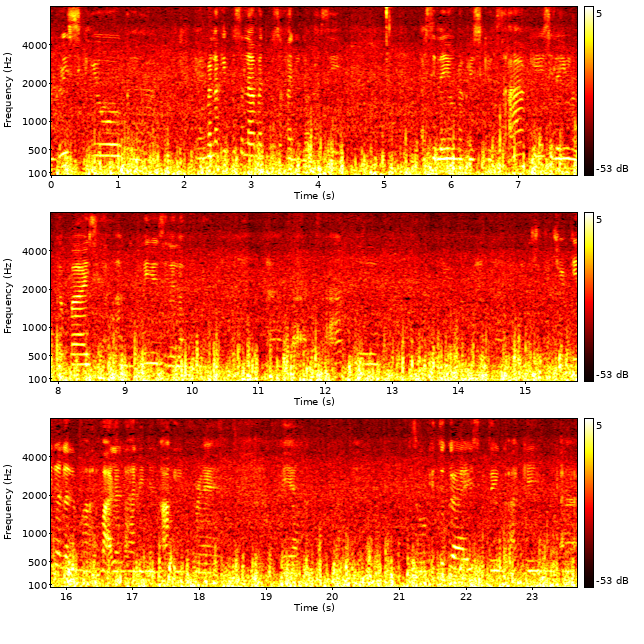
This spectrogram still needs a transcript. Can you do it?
nag-rescue kaya yan, malaking pasalamat ko sa kanila kasi uh, sila yung nag-rescue sa akin sila yung nagkabay sila hanggang ngayon sila lang yung nagpaano sa akin si teacher Tina lalo ma maalalahanin yung aking friend kaya so ito guys ito yung aking uh,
